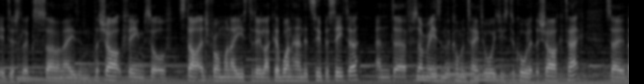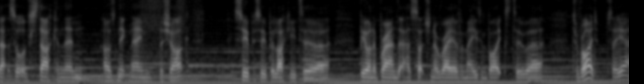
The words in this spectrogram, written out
it just looks so amazing. The shark theme sort of started from when I used to do like a one-handed superseater and uh, for some reason the commentator always used to call it the shark attack. So that sort of stuck and then I was nicknamed the shark. Super, super lucky to uh, be on a brand that has such an array of amazing bikes to, uh, to ride. So yeah,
